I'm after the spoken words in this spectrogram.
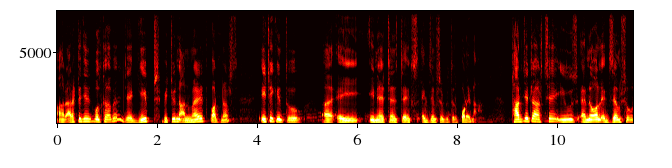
আর আরেকটা জিনিস বলতে হবে যে gift between unmarried partners eighty কিন্তু এই ইনহেরিটেন্স ট্যাক্স এক্সামশনের ভিতরে পড়ে না। থার্ড যেটা আসছে use annual exemption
